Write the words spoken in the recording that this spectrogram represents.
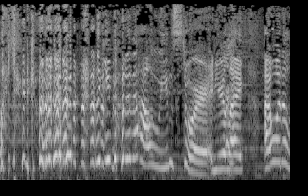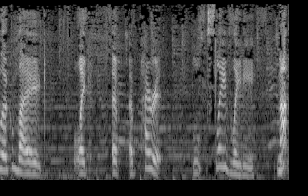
Like you go to, like you go to the Halloween store and you're Right. like, I want to look like like a, a pirate slave lady, not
